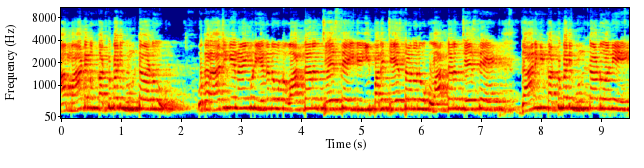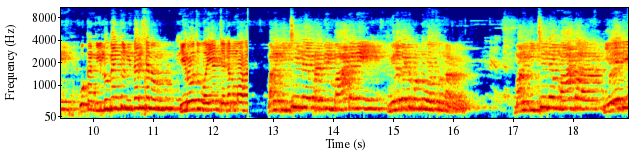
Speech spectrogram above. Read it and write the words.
ఆ మాటకు కట్టుబడి ఉంటాడు. ఒక రాజకీయ నాయకుడు ఏదైనా ఒక వాగ్దానం చేస్తే ఇది ఈ పని చేస్తాను అని ఒక వాగ్దానం చేస్తే దానికి కట్టుబడి ఉంటాడు అని ఒక నిలువెత్తు నిదర్శనం ఈరోజు వైఎస్ జగన్మోహన్ మనకి ఇచ్చిందే ప్రతి మాటని నిలబెట్టుకుంటూ వస్తున్నాడు. మనకి ఇచ్చిందే మాట ఏది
